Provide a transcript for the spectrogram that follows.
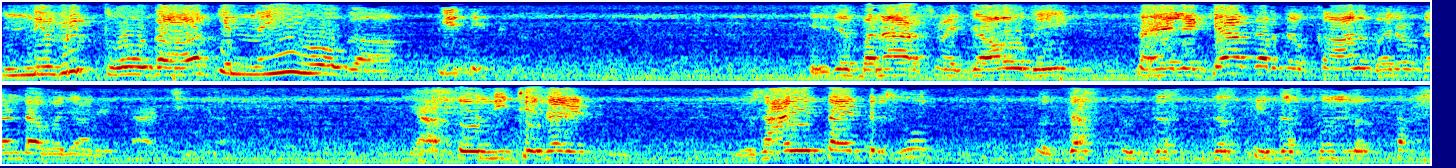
निवृत्त होगा कि नहीं होगा, ये देखना। जैसे बनारस में जाओगे, पहले क्या करते हो? काल भैरव डंडा बजा देता है अच्छी या तो नीचे से घुसा देता है त्रिशूल तो दस्त दस्त दस्ती दस्त होने लगता है।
